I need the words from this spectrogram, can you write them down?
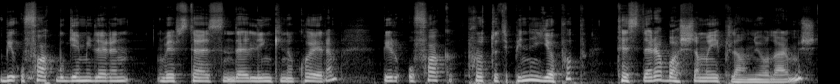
bir ufak bu gemilerin web sitesinde linkini koyarım. Bir ufak prototipini yapıp testlere başlamayı planlıyorlarmış.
